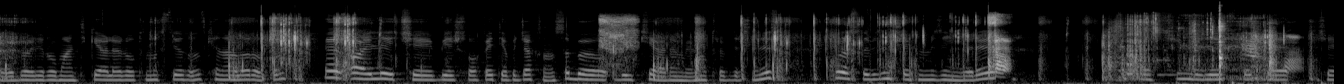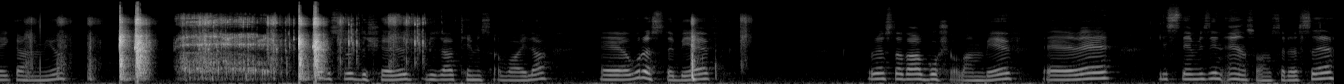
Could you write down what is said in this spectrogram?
e, böyle romantik yerlerde oturmak istiyorsanız kenarlara oturun. Eğer aile içi bir sohbet yapacaksanız da böyle bir iki yerden birine oturabilirsiniz. Burası da bizim şefimizin yeri. Evet, şimdilik pek de şey gelmiyor. Burası da dışarı güzel temiz havayla. E, burası da bir ev. Burası da daha boş olan bir ev. E, ve listemizin en son sırası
